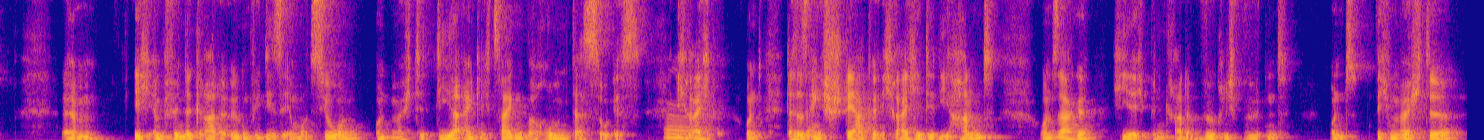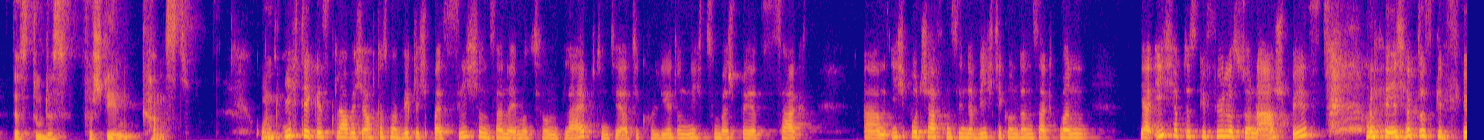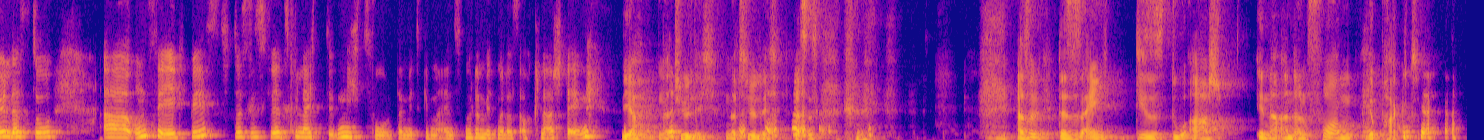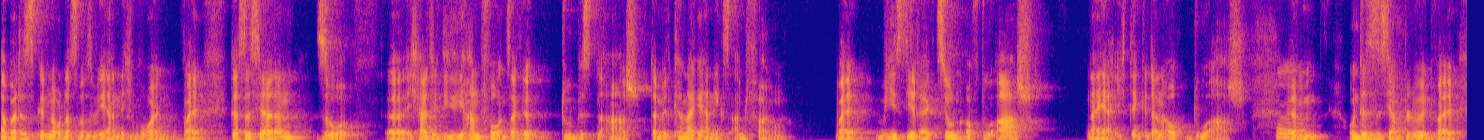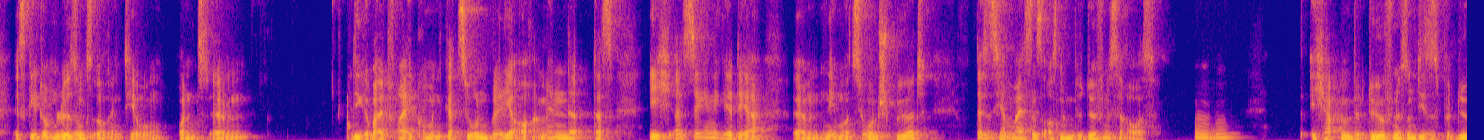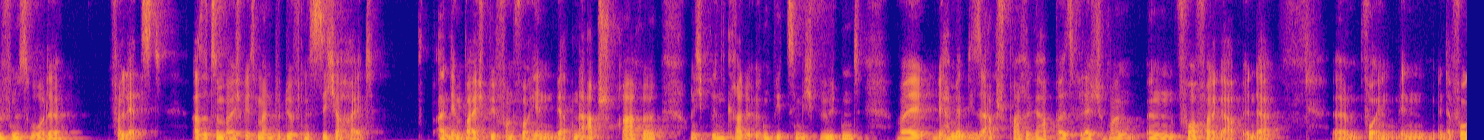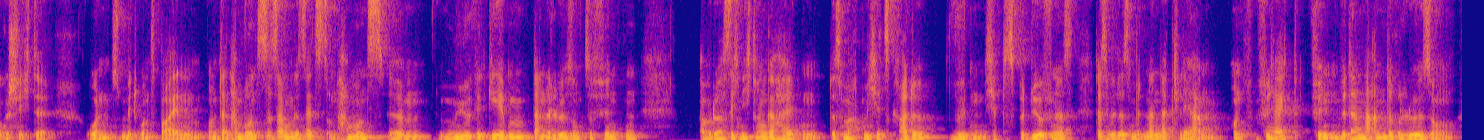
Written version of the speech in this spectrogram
Ähm, ich empfinde gerade irgendwie diese Emotion und möchte dir eigentlich zeigen, warum das so ist. Ja. Ich reiche, und das ist eigentlich Stärke. Ich reiche dir die Hand und sage, hier, ich bin gerade wirklich wütend. Und ich möchte, dass du das verstehen kannst. Und, wichtig ist, glaube ich, auch, dass man wirklich bei sich und seiner Emotionen bleibt und die artikuliert und nicht zum Beispiel jetzt sagt, ähm, Ich-Botschaften sind ja wichtig und dann sagt man, ja, ich habe das Gefühl, dass du ein Arsch bist oder ich habe das Gefühl, dass du äh, unfähig bist. Das ist jetzt vielleicht nicht so damit gemeint, nur damit wir das auch klarstellen. Ja, natürlich, natürlich. Das ist, also das ist eigentlich dieses Du Arsch in einer anderen Form gepackt. Aber das ist genau das, was wir ja nicht wollen, weil das ist ja dann so, äh, ich halte dir die Hand vor und sage, du bist ein Arsch. Damit kann er ja nichts anfangen. Weil wie ist die Reaktion auf du Arsch? Naja, ich denke dann auch du Arsch. Mhm. Ähm, und das ist ja blöd, weil es geht um Lösungsorientierung und ähm, die gewaltfreie Kommunikation will ja auch am Ende, dass ich als derjenige, der ähm, eine Emotion spürt, das ist ja meistens aus einem Bedürfnis heraus. Mhm ich habe ein Bedürfnis und dieses Bedürfnis wurde verletzt. Also zum Beispiel ist mein Bedürfnis Sicherheit. An dem Beispiel von vorhin. Wir hatten eine Absprache und ich bin gerade irgendwie ziemlich wütend, weil wir haben ja diese Absprache gehabt, weil es vielleicht schon mal einen Vorfall gab in der, ähm, in, in, in der Vorgeschichte und mit uns beiden. Und dann haben wir uns zusammengesetzt und haben uns ähm, Mühe gegeben, da eine Lösung zu finden aber du hast dich nicht dran gehalten. Das macht mich jetzt gerade wütend. Ich habe das Bedürfnis, dass wir das miteinander klären und vielleicht finden wir dann eine andere Lösung.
